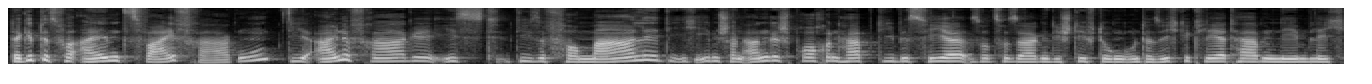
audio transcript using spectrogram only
Da gibt es vor allem zwei Fragen. Die eine Frage ist diese formale, die ich eben schon angesprochen habe, die bisher sozusagen die Stiftungen unter sich geklärt haben, nämlich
